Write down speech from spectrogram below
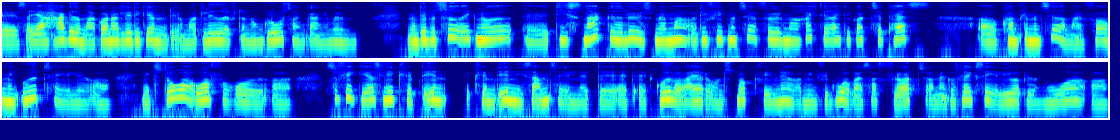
Øh, så jeg hakkede mig godt nok lidt igennem det, og måtte lede efter nogle gloser en gang imellem. Men det betød ikke noget. Øh, de snakkede løs med mig, og de fik mig til at føle mig rigtig, rigtig godt tilpas, og komplimenterede mig for min udtale og mit store ordforråd, og så fik de også lige klemt ind, klemt ind i samtalen, at, øh, at, at Gud var jeg dog en smuk kvinde, og min figur var så flot, og man kunne slet ikke se, at jeg lige var blevet mor, og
